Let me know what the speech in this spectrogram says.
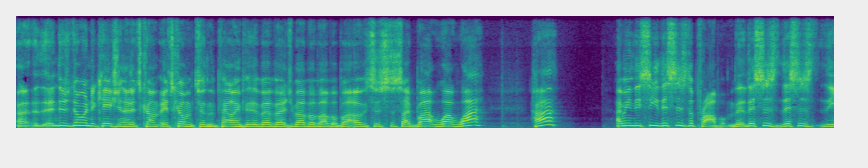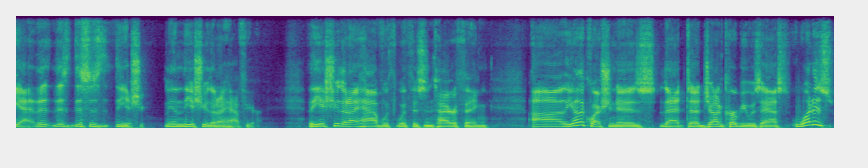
Uh, there's no indication that it's come. It's come to the Palin. Blah, blah, blah, blah, blah. It's just, like what, what, what, huh? I mean, you see, this is the problem. This is this is the yeah, this this is the issue, and the issue that I have here, the issue that I have with with this entire thing. Uh, the other question is that uh, John Kirby was asked, "What is?"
